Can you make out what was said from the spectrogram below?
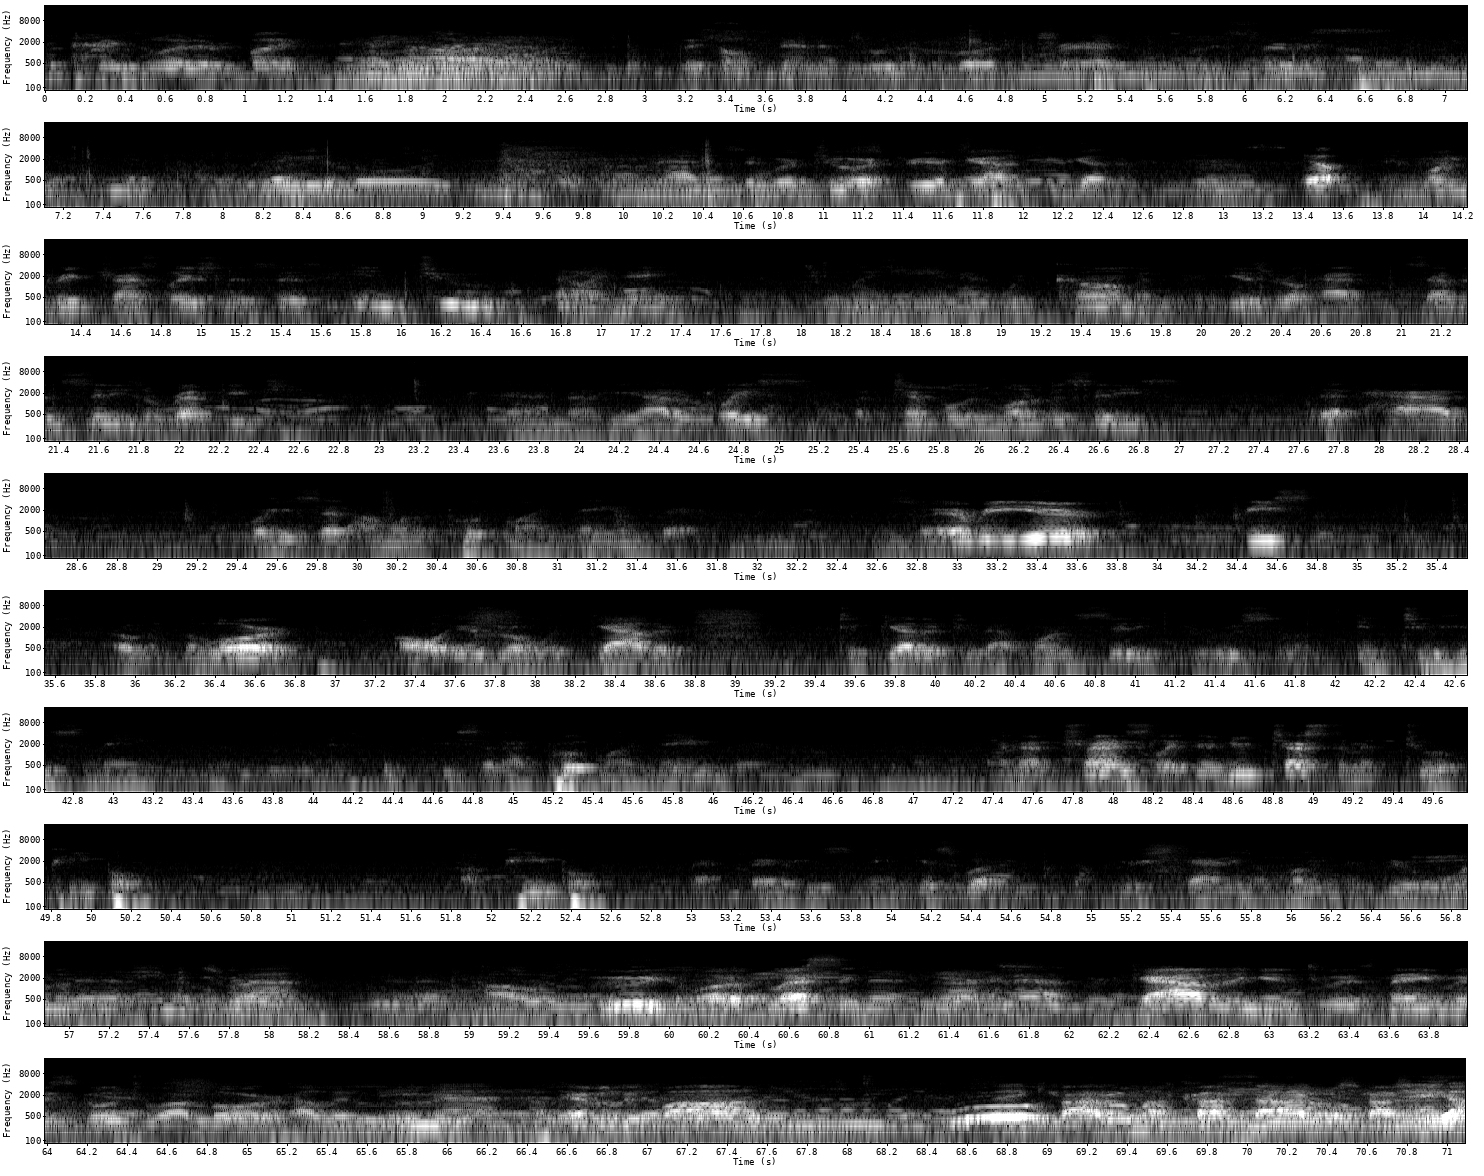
Praise the Lord, everybody. Praise the Lord. Let's all stand up and go to the Lord in prayer for the service. Hallelujah. Amen. Said where two or three are gathered together. Yep. In one Greek translation, it says, "Into my name." Into my name. We come, and, and Israel had seven cities of refuge, and uh, he had a place, a temple in one of the cities that had where he said, "I'm going to put my name there." So every year, feast of the Lord, all Israel would gather together to that one city, Jerusalem, into his name. He said, I put my name there. And that translates the New Testament to a people. A people that bear his name. Guess what? You're standing among them. You're one of them. Amen. Hallelujah. What a blessing. We're gathering into his name. Let's go to our Lord. Hallelujah. Amen. Heavenly Father. Thank you. Father. makasaro Thank you,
